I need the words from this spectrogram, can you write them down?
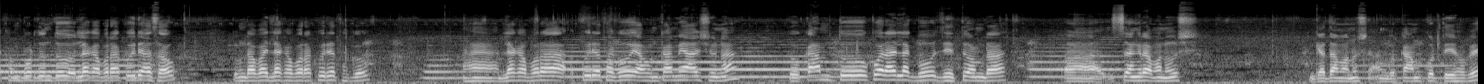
এখন পর্যন্ত লেখাপড়া করে আসাও, তোমরা ভাই লেখাপড়া করে থাকো। হ্যাঁ লেখাপড়া করে থাকো, এখন কামে আসো না। তো কাম তো করাই লাগবো, যেহেতু আমরা চ্যাংরা মানুষ, গেদা মানুষ, আঙ্গুর কাম করতেই হবে।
